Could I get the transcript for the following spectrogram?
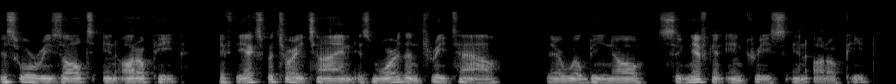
This will result in autopeep. If the expiratory time is more than 3 tau, there will be no significant increase in autopeep.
